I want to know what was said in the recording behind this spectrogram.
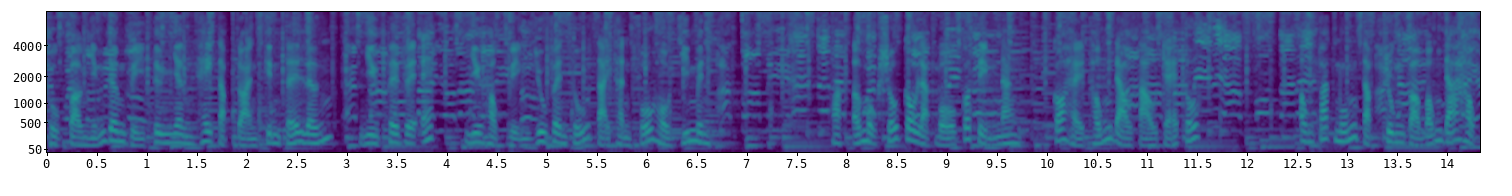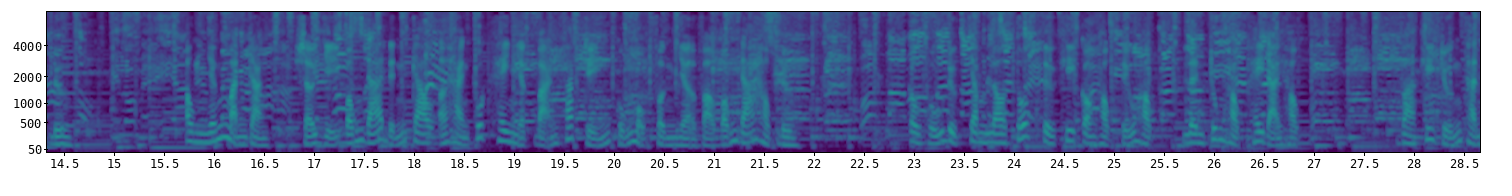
thuộc vào những đơn vị tư nhân hay tập đoàn kinh tế lớn như PVF, như Học viện Juventus tại thành phố Hồ Chí Minh, hoặc ở một số câu lạc bộ có tiềm năng, có hệ thống đào tạo trẻ tốt. Ông Park muốn tập trung vào bóng đá học đường, Ông nhấn mạnh rằng, sở dĩ bóng đá đỉnh cao ở Hàn Quốc hay Nhật Bản phát triển cũng một phần nhờ vào bóng đá học đường. Cầu thủ được chăm lo tốt từ khi còn học tiểu học, lên trung học hay đại học. Và khi trưởng thành,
